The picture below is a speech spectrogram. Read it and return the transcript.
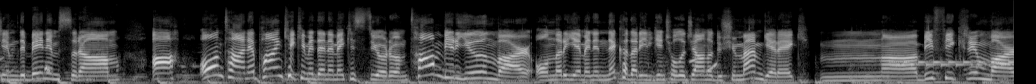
şimdi benim sıram. Ah 10 tane pankekimi denemek istiyorum. Tam bir yığın var. Onları yemenin ne kadar ilginç olacağını düşünmem gerek. Hmm, aa, bir fikrim var.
